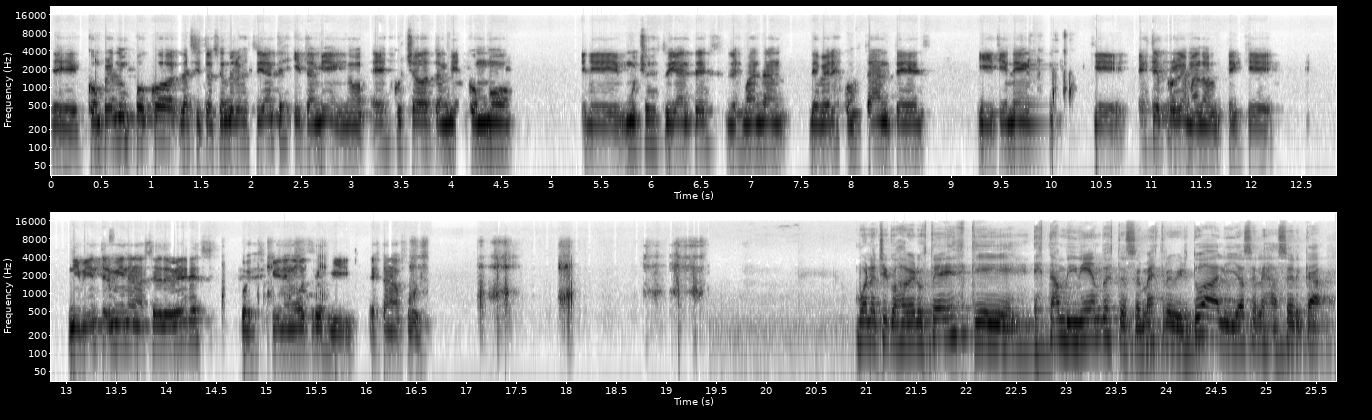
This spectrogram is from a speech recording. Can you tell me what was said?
eh, comprendo un poco la situación de los estudiantes y también ¿no? he escuchado también cómo eh, muchos estudiantes les mandan deberes constantes y tienen que este problema ¿no? de que ni bien terminan a hacer deberes, pues vienen otros y están a full. Bueno chicos, a ver, ustedes que están viviendo este semestre virtual y ya se les acerca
